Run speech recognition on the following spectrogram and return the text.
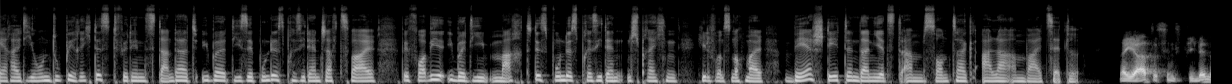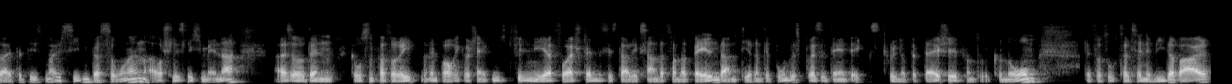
Gerald John, du berichtest für den Standard über diese Bundespräsidentschaftswahl. Bevor wir über die Macht des Bundespräsidenten sprechen, hilf uns nochmal, wer steht denn dann jetzt am Sonntag aller am Wahlzettel? Naja, das sind viele Leute diesmal, sieben Personen, ausschließlich Männer. Also den großen Favoriten, den brauche ich wahrscheinlich nicht viel näher vorstellen. Das ist der Alexander van der Bellen, der amtierende Bundespräsident, ex-grüner Parteichef und Ökonom. Der versucht halt seine Wiederwahl.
